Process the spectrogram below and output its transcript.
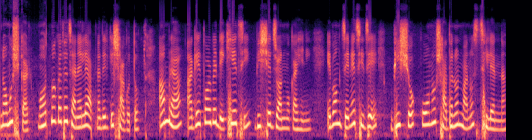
নমস্কার, মহাত্মা কথা চ্যানেলে আপনাদেরকে স্বাগত। আমরা আগের পর্বে দেখিয়েছি ভীষ্মের জন্মকাহিনী এবং জেনেছি যে ভীষ্ম কোনো সাধারণ মানুষ ছিলেন না,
